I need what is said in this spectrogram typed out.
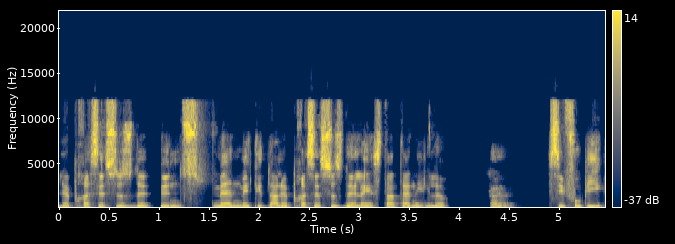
le processus de une semaine, mais tu es dans le processus de l'instantané. Là. C'est fou. Puis,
